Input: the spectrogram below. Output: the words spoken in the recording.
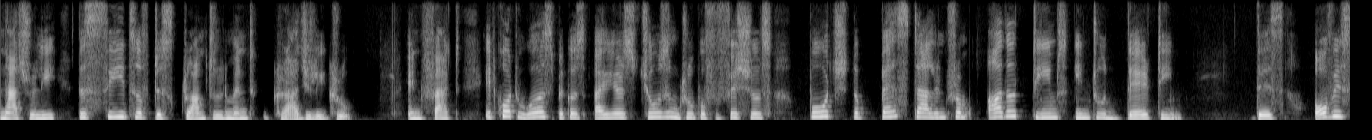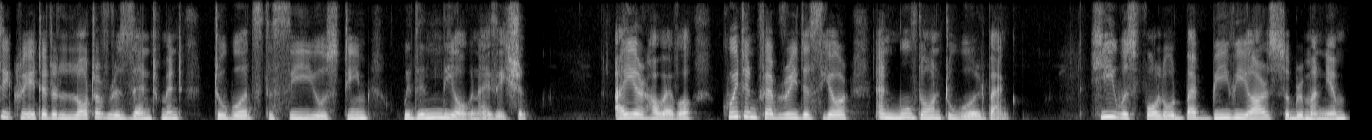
Naturally, the seeds of disgruntlement gradually grew. In fact, it got worse because Iyer's chosen group of officials poached the best talent from other teams into their team. This obviously created a lot of resentment towards the CEO's team within the organization. Iyer, however, quit in February this year and moved on to World Bank. He was followed by BVR Subramaniam,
